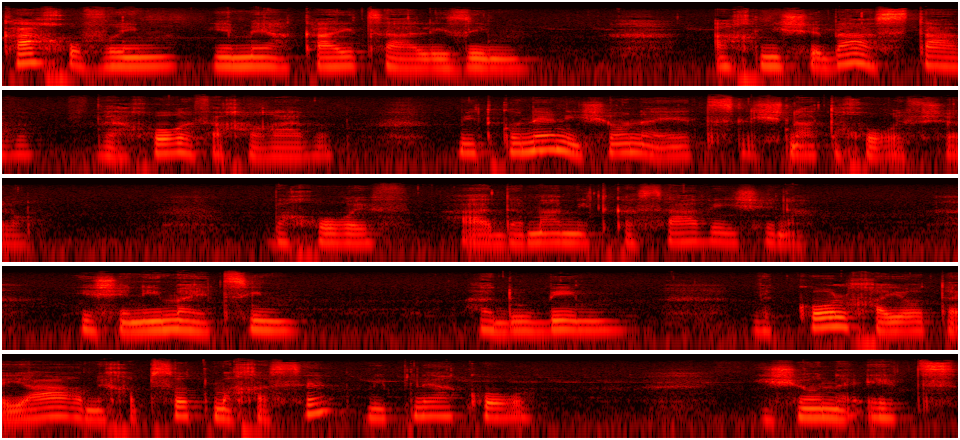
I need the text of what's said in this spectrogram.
כך עוברים ימי הקיץ העליזים. אך משבא הסתיו והחורף אחריו, מתכונן אישון העץ לשנת החורף שלו. בחורף האדמה מתכסה וישנה. ישנים העצים, הדובים וכל חיות היער מחפשות מחסה מפני הקור. אישון העץ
